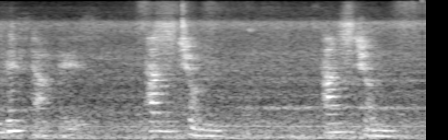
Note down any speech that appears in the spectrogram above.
This stop is Hangchon. Hangchon.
